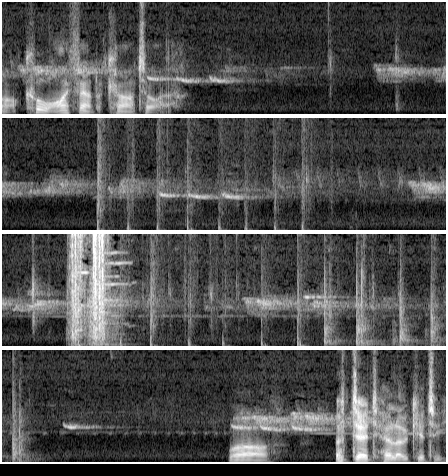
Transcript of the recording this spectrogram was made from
Oh, cool! I found a car tire. Wow, a dead Hello Kitty.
